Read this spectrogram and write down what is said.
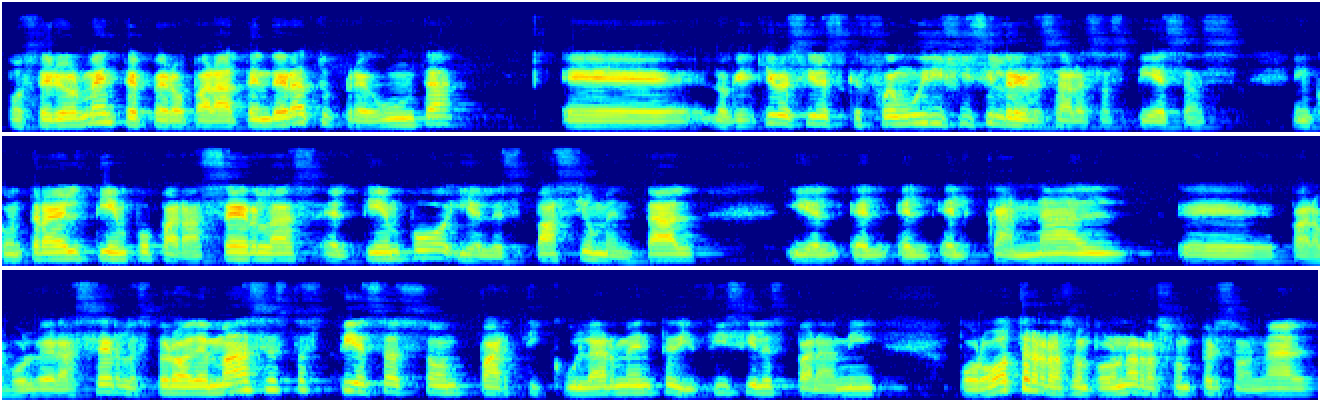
posteriormente, pero para atender a tu pregunta, eh, lo que quiero decir es que fue muy difícil regresar a esas piezas, encontrar el tiempo para hacerlas, el tiempo y el espacio mental y el, el, el, canal eh, para volver a hacerlas. Pero además estas piezas son particularmente difíciles para mí por otra razón, por una razón personal,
